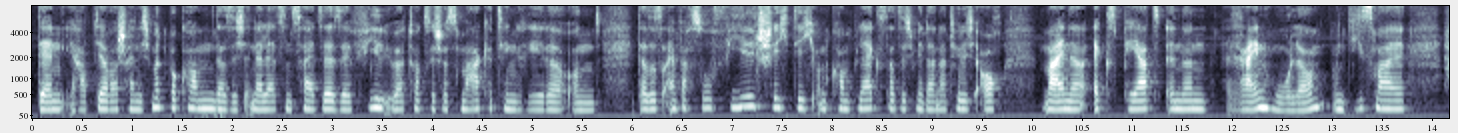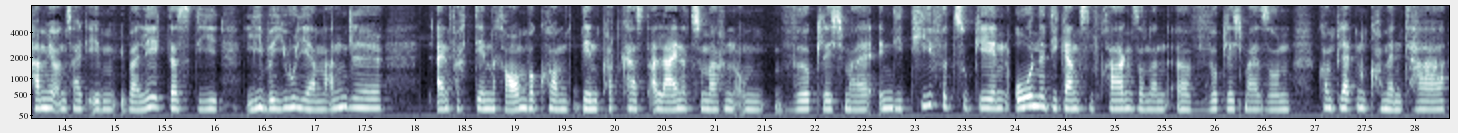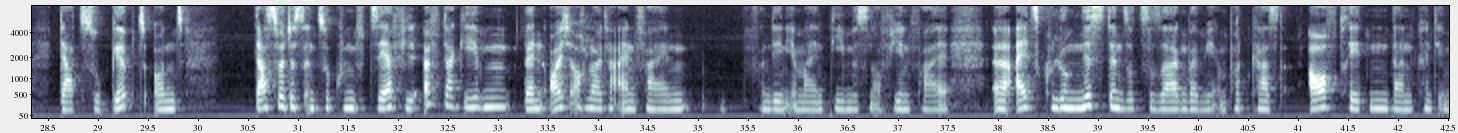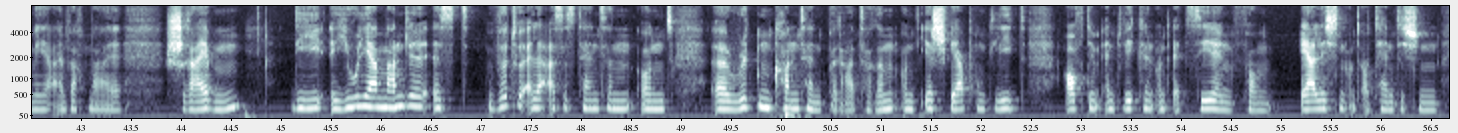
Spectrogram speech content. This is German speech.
Denn ihr habt ja wahrscheinlich mitbekommen, dass ich in der letzten Zeit sehr, sehr viel über toxisches Marketing rede und das ist einfach so vielschichtig und komplex, dass ich mir da natürlich auch meine ExpertInnen reinhole. Und diesmal haben wir uns halt eben überlegt, dass die liebe Julia Mandel einfach den Raum bekommt, den Podcast alleine zu machen, um wirklich mal in die Tiefe zu gehen, ohne die ganzen Fragen, sondern äh, wirklich mal so einen kompletten Kommentar dazu gibt. Und das wird es in Zukunft sehr viel öfter geben, wenn euch auch Leute einfallen, von denen ihr meint, die müssen auf jeden Fall äh, als Kolumnistin sozusagen bei mir im Podcast auftreten, dann könnt ihr mir ja einfach mal schreiben. Die Julia Mandel ist virtuelle Assistentin und äh, Written Content Beraterin und ihr Schwerpunkt liegt auf dem Entwickeln und Erzählen vom ehrlichen und authentischen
